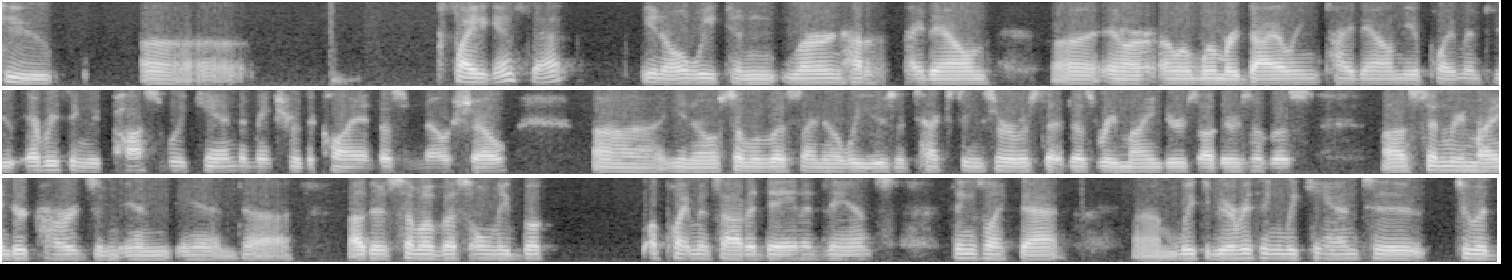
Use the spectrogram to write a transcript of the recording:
to uh, fight against that. You know, we can learn how to tie down uh, in our uh, when we're dialing, tie down the appointment to do everything we possibly can to make sure the client doesn't no show. Uh, you know, some of us I know we use a texting service that does reminders. Others of us uh, send reminder cards, and and and uh, others. Some of us only book appointments out a day in advance. Things like that. Um, we can do everything we can to to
